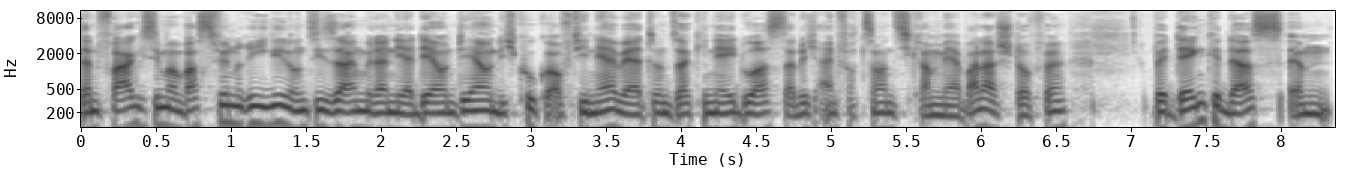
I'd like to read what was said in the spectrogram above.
Dann frage ich sie immer, was für ein Riegel? Und sie sagen mir dann, ja, der und der. Und ich gucke auf die Nährwerte und sage ihnen, ey, du hast dadurch einfach 20 Gramm mehr Ballaststoffe. Bedenke das, ähm,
